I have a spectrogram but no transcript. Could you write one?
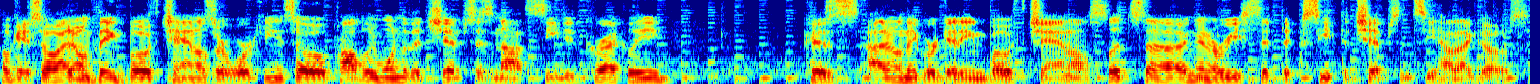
Okay, so I don't think both channels are working, so probably one of the chips is not seated correctly. Because I don't think we're getting both channels. Let's, uh, I'm going to reset the seat the chips and see how that goes.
